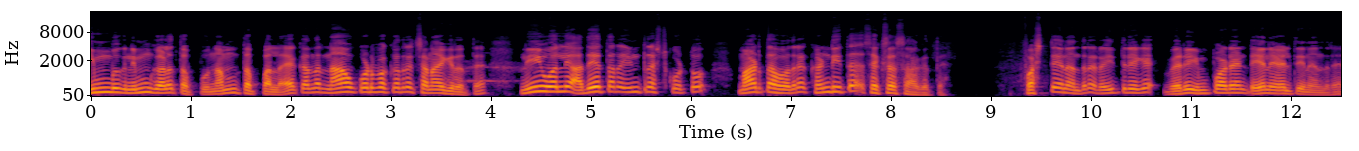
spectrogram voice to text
ನಿಮ್ಗೆ, ನಿಮ್ಗಳು ತಪ್ಪು. ನಮ್ಮ ತಪ್ಪಲ್ಲ. ಯಾಕಂದರೆ ನಾವು ಕೊಡಬೇಕಾದ್ರೆ ಚೆನ್ನಾಗಿರುತ್ತೆ. ನೀವು ಅಲ್ಲಿ ಅದೇ ಥರ ಇಂಟ್ರೆಸ್ಟ್ ಕೊಟ್ಟು ಮಾಡ್ತಾ ಹೋದರೆ ಖಂಡಿತ ಸಕ್ಸಸ್ ಆಗುತ್ತೆ. ಫಸ್ಟ್ ಏನಂದರೆ ರೈತರಿಗೆ ವೆರಿ ಇಂಪಾರ್ಟೆಂಟ್ ಏನು ಹೇಳ್ತೀನಿ ಅಂದರೆ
